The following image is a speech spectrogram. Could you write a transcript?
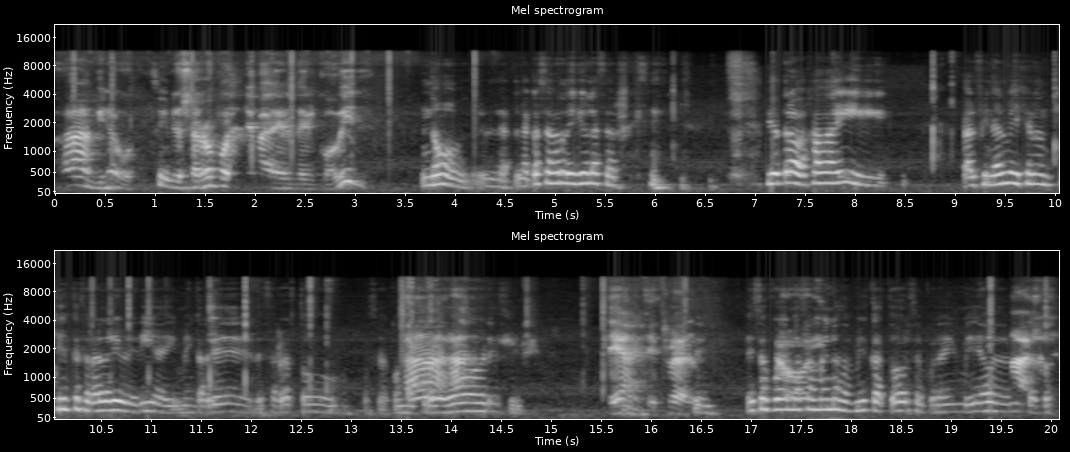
Ah, mira vos. Sí. ¿Pero cerró por el tema del, del COVID? No, la, Casa Verde yo la cerré. yo trabajaba ahí al final me dijeron, tienes que cerrar la librería y me encargué de, cerrar todo, o sea, con los ah, proveedores. Y, de antes, claro. Sí. Eso fue más o menos 2014, por ahí, mediados de 2014.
